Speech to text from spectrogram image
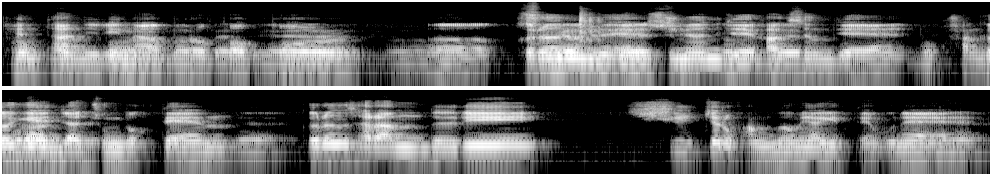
펜타닐이나 프로포폴, 뭐, 프로포폴, 예, 뭐, 어, 그런 수면제, 수면제, 수면제, 각성제 뭐 거기에 이제. 중독된 네. 그런 사람들이 실제로 광범위하기 때문에 네.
